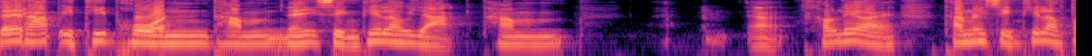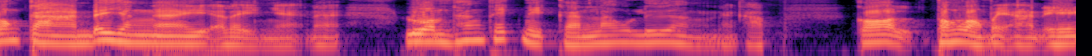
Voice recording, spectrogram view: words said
ได้รับอิทธิพลทำในสิ่งที่เราอยากทำเขาเรียกอะไรทำในสิ่งที่เราต้องการได้ยังไงอะไรอย่างเงี้ยนะรวมทั้งเทคนิคการเล่าเรื่องนะครับ ก็ต้องลองไปอ่านเอง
